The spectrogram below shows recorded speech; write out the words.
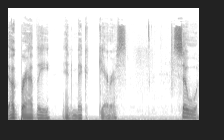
Doug Bradley, and Mick Garris. So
